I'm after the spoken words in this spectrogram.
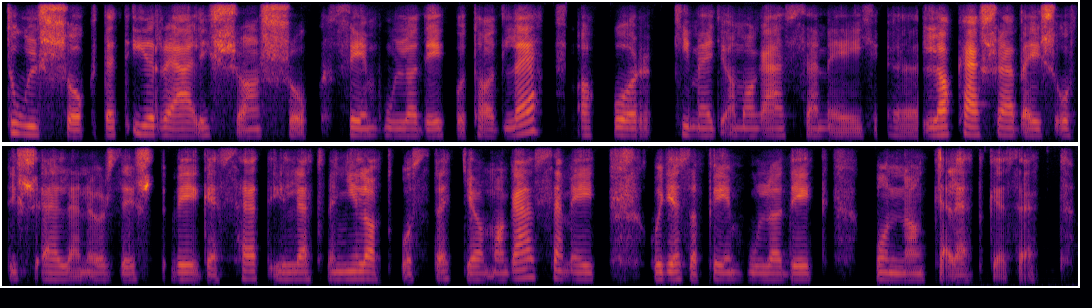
túl sok, tehát irreálisan sok fémhulladékot ad le, akkor kimegy a magánszemély lakásába, és ott is ellenőrzést végezhet, illetve nyilatkoztatja a magánszemélyt, hogy ez a fémhulladék honnan keletkezett.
